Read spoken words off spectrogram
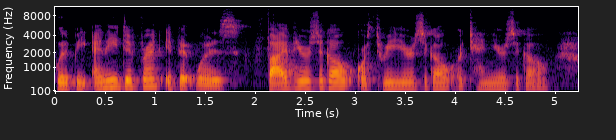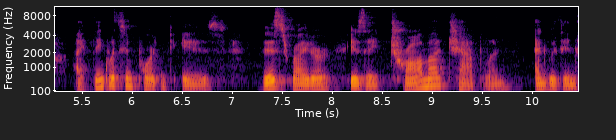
Would it be any different if it was five years ago, or three years ago, or 10 years ago? I think what's important is this writer is a trauma chaplain, and within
